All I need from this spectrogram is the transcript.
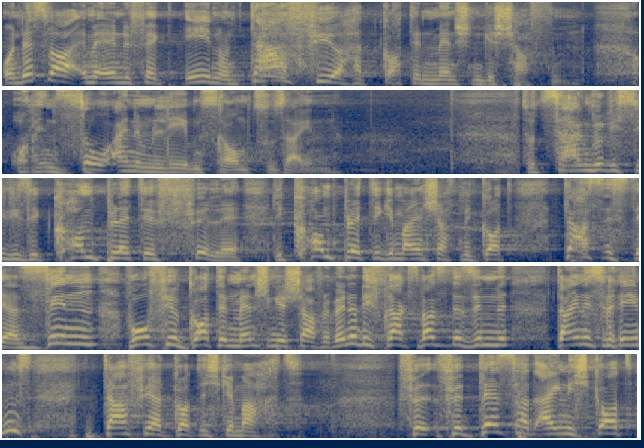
Und das war im Endeffekt Eden. Und dafür hat Gott den Menschen geschaffen, um in so einem Lebensraum zu sein sozusagen wirklich so diese komplette Fülle, die komplette Gemeinschaft mit Gott. Das ist der Sinn, wofür Gott den Menschen geschaffen hat. Wenn du dich fragst, was ist der Sinn deines Lebens, dafür hat Gott dich gemacht. Für, für das hat eigentlich Gott,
